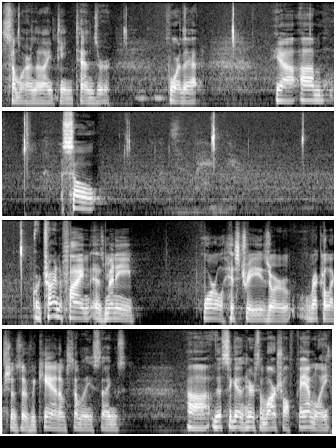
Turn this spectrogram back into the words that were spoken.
somewhere in the 1910s or for that. Yeah. Um, so we're trying to find as many oral histories or recollections as we can of some of these things. Uh, this again, here's the Marshall family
